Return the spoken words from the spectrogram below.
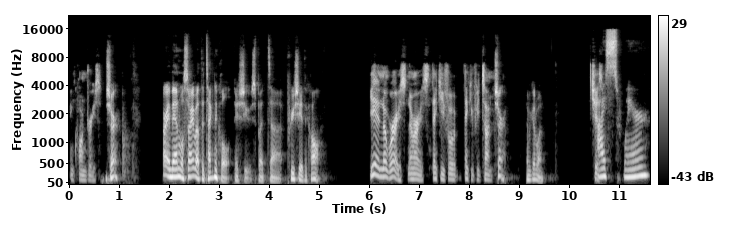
and quandaries. Sure. All right, man. Well, sorry about the technical issues, but uh, appreciate the call. Yeah, no worries, no worries. Thank you for thank you for your time. Sure. Have a good one. Cheers. I swear,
